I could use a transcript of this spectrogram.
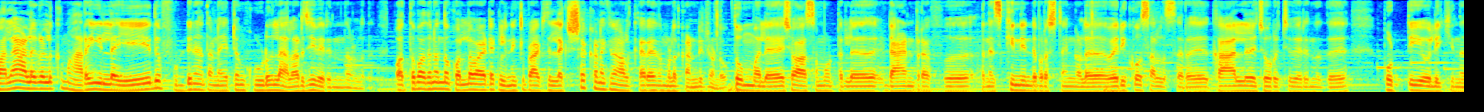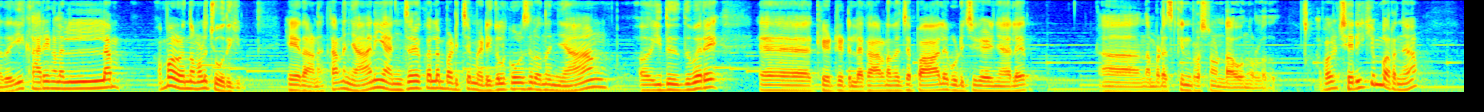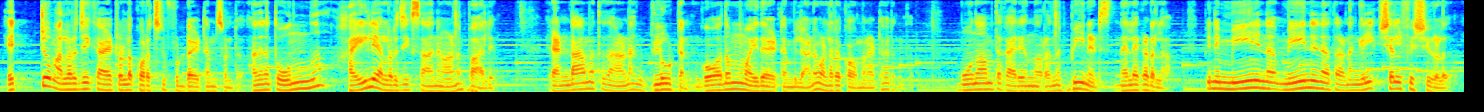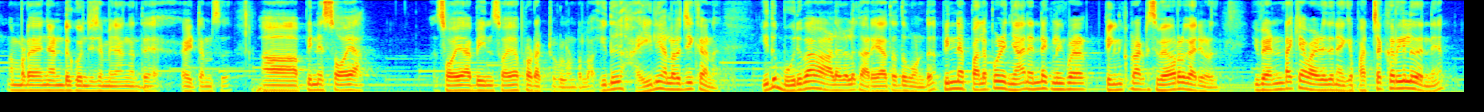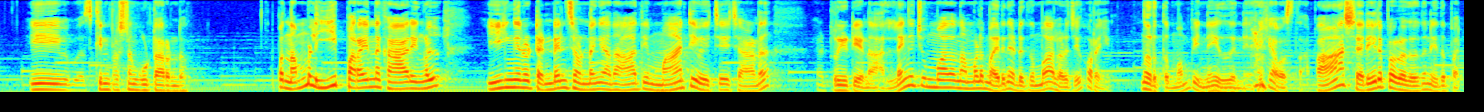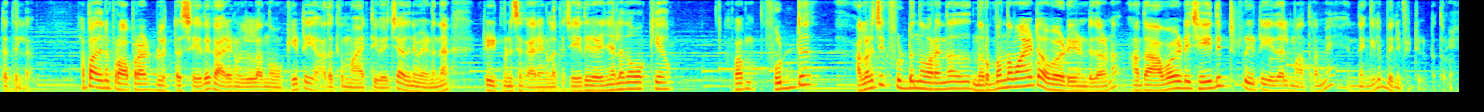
പല ആളുകൾക്കും അറിയില്ല ഏത് ഫുഡിനകത്താണ് ഏറ്റവും കൂടുതൽ അലർജി വരുന്നുള്ളത്. പത്ത് പതിനൊന്ന് കൊല്ലമായിട്ട് ക്ലിനിക്കൽ പ്രാക്ടീസ് ലക്ഷക്കണക്കിന് ആൾക്കാരെ നമ്മൾ കണ്ടിട്ടുണ്ട്. തുമ്മൽ ശ്വാസം മുട്ടൽ ഡാൻഡ്രഫ് പിന്നെ സ്കിന്നിന്റെ പ്രശ്നങ്ങൾ വെരിക്കോസ് അൾസർ കാലിൽ ചൊറിച്ച് വരുന്നത് പൊട്ടി ഒലിക്കുന്നത് ഈ കാര്യങ്ങളെല്ലാം അപ്പോൾ നമ്മൾ ചോദിക്കും. ഏതാണ്? കാരണം ഞാൻ ഈ അഞ്ചര കൊല്ലം പഠിച്ച മെഡിക്കൽ കോഴ്സിലൊന്നും ഞാൻ ഇത് ഇതുവരെ കേട്ടിട്ടില്ല. കാരണം എന്ന് വെച്ചാൽ പാൽ കുടിച്ചു കഴിഞ്ഞാൽ നമ്മുടെ സ്കിൻ പ്രശ്നം ഉണ്ടാവും എന്നുള്ളത്. അപ്പോൾ ശരിക്കും പറഞ്ഞാൽ ഏറ്റവും അലർജിക് ആയിട്ടുള്ള കുറച്ച് ഫുഡ് ഐറ്റംസ് ഉണ്ട്. അതിനകത്ത് ഒന്ന് ഹൈലി അലർജിക് സാധനമാണ് പാൽ. രണ്ടാമത്തതാണ് ഗ്ലൂട്ടൻ ഗോതമ്പ് മൈദ ഐറ്റമിലാണ് വളരെ കോമൺ ആയിട്ട് വരുന്നത്. മൂന്നാമത്തെ കാര്യം എന്ന് പറയുന്നത് പീനട്സ് നിലക്കടല. പിന്നെ മീനിന മീനിനകത്താണെങ്കിൽ ഷെൽ ഫിഷുകൾ നമ്മുടെ ഞണ്ട് കൊഞ്ച് ചെമ്മീൻ അങ്ങനത്തെ ഐറ്റംസ് പിന്നെ സോയ സോയാബീൻ സോയ പ്രൊഡക്റ്റുകളുണ്ടല്ലോ ഇത് ഹൈലി അലർജിക്കാണ് ഇത് ഭൂരിഭാഗം ആളുകൾക്ക് അറിയാത്തത് കൊണ്ട് പിന്നെ പലപ്പോഴും ഞാൻ എന്റെ ക്ലിനിക് ക്ലിനിക് പ്രാക്ടീസ് വേറൊരു കാര്യമാണ്. ഈ വെണ്ടയ്ക്ക വഴുതനയൊക്കെ പച്ചക്കറിയിൽ തന്നെ ഈ സ്കിൻ പ്രശ്നം കൂട്ടാറുണ്ട്. അപ്പം നമ്മൾ ഈ പറയുന്ന കാര്യങ്ങൾ ഈ ഇങ്ങനെ ടെൻഡൻസി ഉണ്ടെങ്കിൽ അത് ആദ്യം മാറ്റി വെച്ചേച്ചാണ് ട്രീറ്റ് ചെയ്യേണ്ടത് അല്ലെങ്കിൽ ചുമ്മാതെ നമ്മൾ മരുന്നെടുക്കുമ്പോൾ അലർജി കുറയും. നിർത്തുമ്പം പിന്നെ ഇത് തന്നെയായിരിക്കും അവസ്ഥ. അപ്പോൾ ആ ശരീരപ്രകൃതത്തിന് ഇത് പറ്റത്തില്ല. അപ്പോൾ അതിന് പ്രോപ്പറായിട്ട് ബ്ലഡ് ടെസ്റ്റ് ചെയ്ത് കാര്യങ്ങളെല്ലാം നോക്കിയിട്ട് അതൊക്കെ മാറ്റി വെച്ച് അതിന് വേണ്ടുന്ന ട്രീറ്റ്മെന്റ്സും കാര്യങ്ങളൊക്കെ ചെയ്ത് കഴിഞ്ഞാൽ അത് ഓക്കെ അപ്പം ഫുഡ് അലർജിക് ഫുഡ് എന്ന് പറയുന്നത് നിർബന്ധമായിട്ട് അവോയ്ഡ് ചെയ്യേണ്ടതാണ്. അത് അവോയ്ഡ് ചെയ്തിട്ട് ട്രീറ്റ് ചെയ്താൽ മാത്രമേ എന്തെങ്കിലും ബെനിഫിറ്റ് കിട്ടത്തുള്ളൂ.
